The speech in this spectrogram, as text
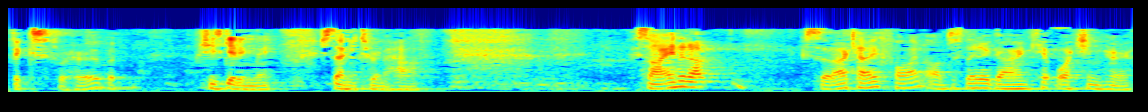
fix for her, but she's getting there. She's only two and a half. So I ended up said, okay, fine, I'll just let her go and kept watching her.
